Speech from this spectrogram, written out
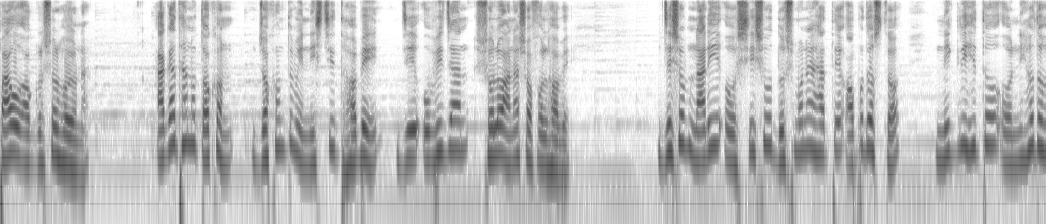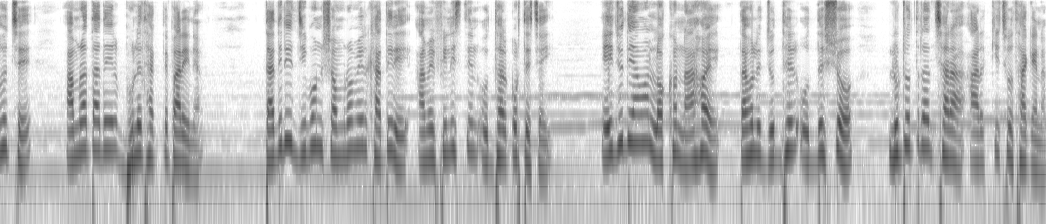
পাও অগ্রসর হও না। আঘাত হানো তখন যখন তুমি নিশ্চিত হবে যে অভিযান ষোলো আনা সফল হবে। যেসব নারী ও শিশু দুশ্মনের হাতে অপদস্থ, নিগৃহীত ও নিহত হচ্ছে, আমরা তাদের ভুলে থাকতে পারি না। তাদেরই জীবন সম্ভ্রমের খাতিরে আমি ফিলিস্তিন উদ্ধার করতে চাই। এই যদি আমার লক্ষ্য না হয়, তাহলে যুদ্ধের উদ্দেশ্য লুটোতরাজ ছাড়া আর কিছু থাকে না।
